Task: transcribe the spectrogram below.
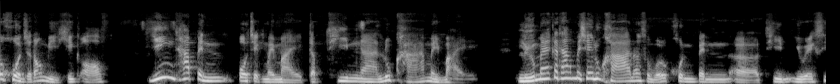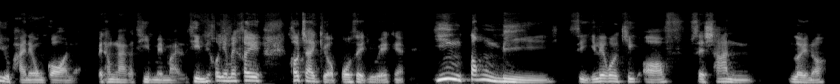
ก็ควรจะต้องมี kick off ยิ่งถ้าเป็นโปรเจกต์ใหม่ๆ กับทีมงานลูกค้าใหม่ ๆ หรือแม้กระทั่งไม่ใช่ลูกค้านะสมมติว่าคุณเป็นทีม UX ที่อยู่ภายในองค์กรเนี่ยไปทำงานกับทีมใหม่ๆ ทีมที่เขายังไม่ค่อยเข้าใจเกี่ยวกับ process UX เนี่ยยิ่งต้องมีสิ่งที่เรียกว่า kick off session เลยเนาะ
